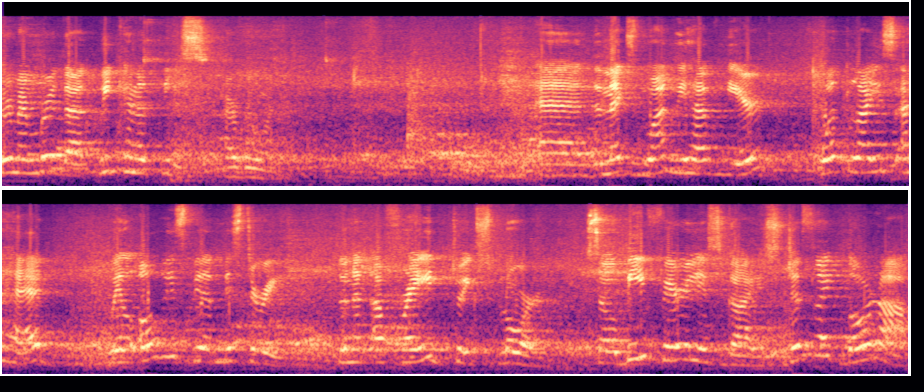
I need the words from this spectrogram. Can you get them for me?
remember that we cannot please everyone. And the next one we have here, what lies ahead will always be a mystery. Do not afraid to explore. So be fearless, guys. Just like Dora,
